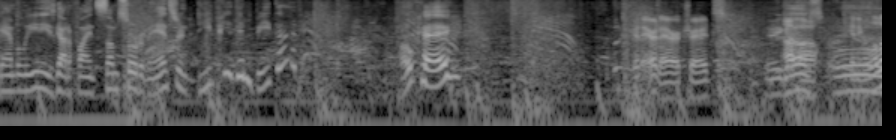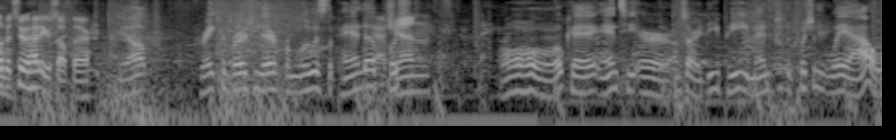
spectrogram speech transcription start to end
Scambolini's got to find some sort of answer, and DP didn't beat that. Okay, Good air-to-air trades. there he Uh-oh. goes. Getting a little bit too ahead of yourself there. Yep. Great conversion there from Lewis the Panda. Dash Push- in. Oh, okay. Anti, or I'm sorry, DP managing to push him way out,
